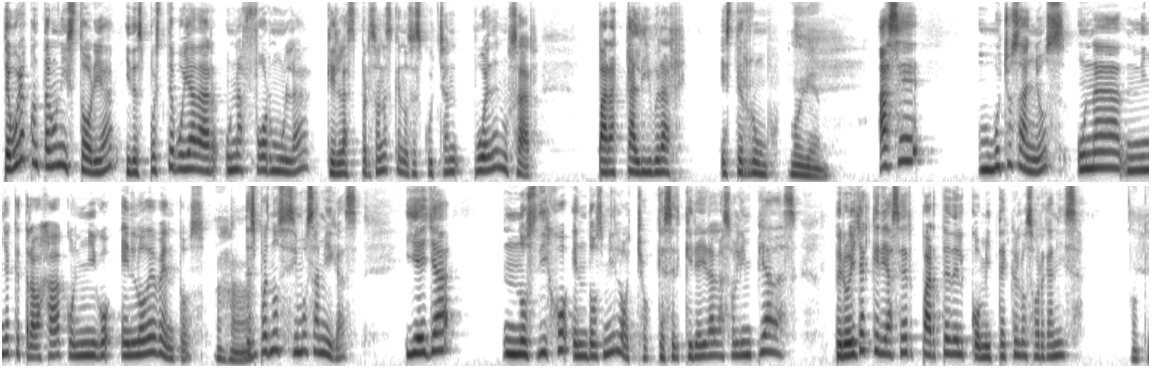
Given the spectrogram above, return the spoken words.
Te voy a contar una historia y después te voy a dar una fórmula que las personas que nos escuchan pueden usar para calibrar este rumbo. Muy bien. Hace muchos años, una niña que trabajaba conmigo en lo de eventos, Ajá. después nos hicimos amigas y ella nos dijo en 2008 que se quería ir a las Olimpiadas, pero ella quería ser parte del comité que los organiza. Ok.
